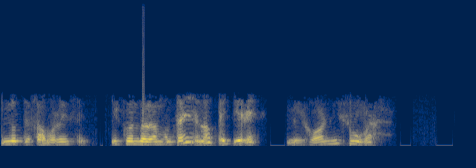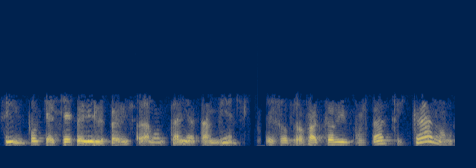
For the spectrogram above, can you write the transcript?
no te favorecen. Y cuando la montaña no te quiere, mejor ni subas. Sí, porque hay que pedirle permiso a la montaña también. Es otro factor importante, claro.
